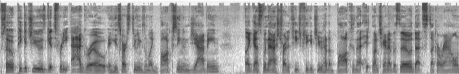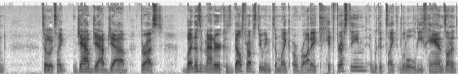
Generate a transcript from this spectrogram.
So Pikachu gets pretty aggro and he starts doing some like boxing and jabbing. I guess when Ash tried to teach Pikachu how to box in that Hitmonchan episode that stuck around. So it's like jab, jab, jab, thrust. But it doesn't matter because Bellsprout's doing some like erotic hip thrusting with its like little leaf hands on its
